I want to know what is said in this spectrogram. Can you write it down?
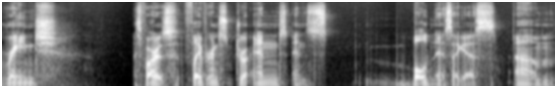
range as far as flavor and and and boldness, I guess. Um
